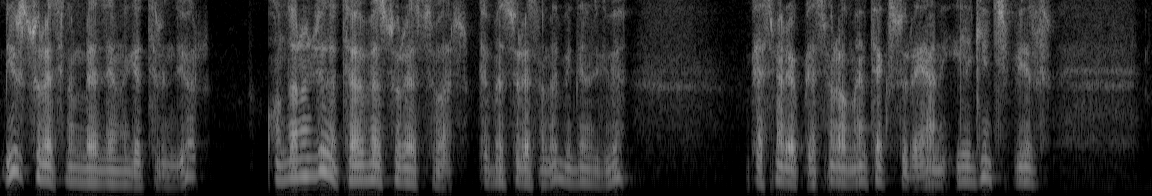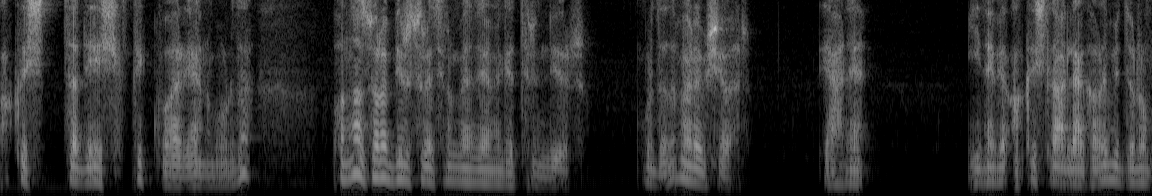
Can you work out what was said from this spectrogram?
bir suresinin benzerini getirin diyor. Ondan önce de Tevbe suresi var. Tevbe suresinde de bildiğiniz gibi Besmele yok. Besmele olmayan tek sure. Yani ilginç bir akışta değişiklik var yani burada. Ondan sonra bir suresinin benzerini getirin diyor. Burada da böyle bir şey var. Yani yine bir akışla alakalı bir durum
